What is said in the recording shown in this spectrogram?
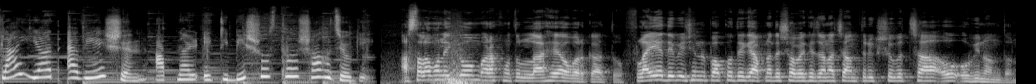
ফ্লাই ইয়াত অ্যাভিয়েশন আপনার একটি বিশ্বস্ত সহযোগী। আসসালামু আলাইকুম রহমতুল্লাহ অবরকাত ফ্লাইয়া দেবিয়েশনের পক্ষ থেকে আপনাদের সবাইকে জানাচ্ছি আন্তরিক শুভেচ্ছা ও অভিনন্দন।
